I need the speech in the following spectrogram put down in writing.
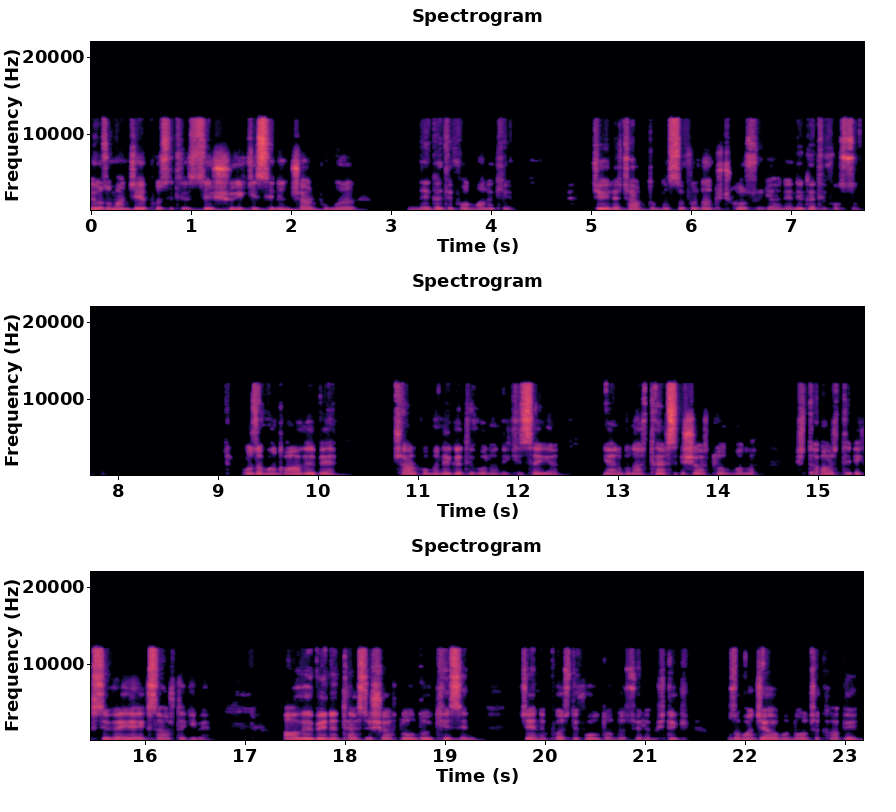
E o zaman C pozitif ise şu ikisinin çarpımı negatif olmalı ki C ile çarptığımda sıfırdan küçük olsun. Yani negatif olsun. O zaman A ve B çarpımı negatif olan iki sayı yani bunlar ters işaretli olmalı. İşte artı eksi veya eksi artı gibi. A ve B'nin ters işaretli olduğu kesin. C'nin pozitif olduğunu da söylemiştik. O zaman cevabın ne olacak abi?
